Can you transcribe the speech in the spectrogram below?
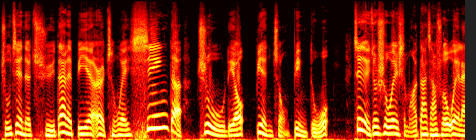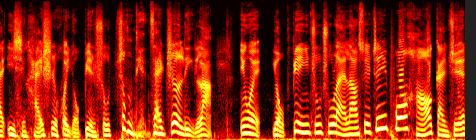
逐渐的取代了 BA 二，成为新的主流变种病毒。这个也就是为什么大家说未来疫情还是会有变数，重点在这里啦。因为有变异株出来了，所以这一波好感觉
